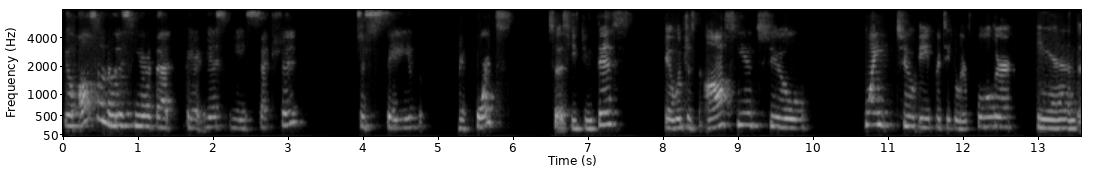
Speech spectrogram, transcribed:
You'll also notice here that there is a section to save reports. So as you do this, it would just ask you to point to a particular folder and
